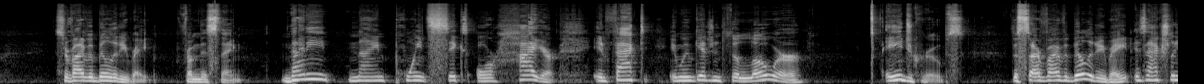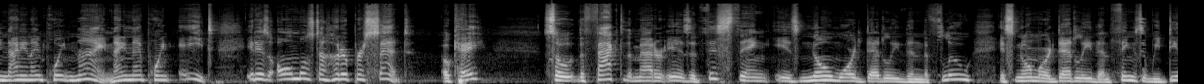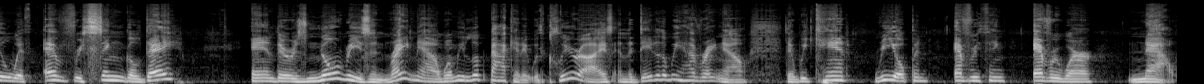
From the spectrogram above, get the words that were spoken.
survivability rate from this thing. 99.6 or higher. In fact, when we get into the lower age groups, the survivability rate is actually 99.9, 99.8. It is almost 100%, okay? So the fact of the matter is that this thing is no more deadly than the flu. It's no more deadly than things that we deal with every single day. And there is no reason right now, when we look back at it with clear eyes and the data that we have right now, that we can't reopen everything everywhere now.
